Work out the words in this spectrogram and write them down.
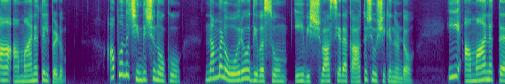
ആ അമാനത്തിൽപ്പെടും അപ്പോൾ ഒന്ന് ചിന്തിച്ചു നോക്കൂ നമ്മൾ ഓരോ ദിവസവും ഈ വിശ്വാസ്യത കാത്തുസൂക്ഷിക്കുന്നുണ്ടോ ഈ അമാനത്ത്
